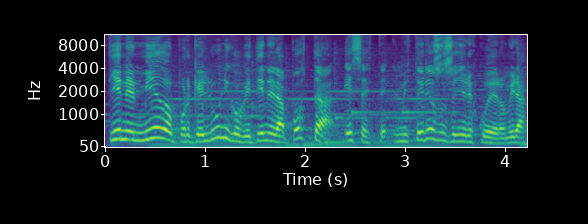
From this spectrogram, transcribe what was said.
Tienen miedo porque el único que tiene la posta es este, el misterioso señor Escudero, mirá.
